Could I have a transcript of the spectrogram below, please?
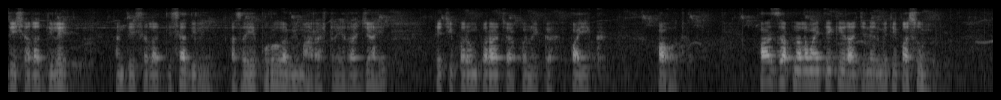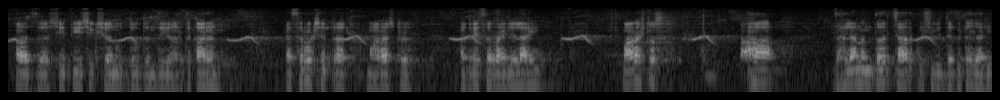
देशाला दिले. आणि देशाला दिशा दिली असं हे पुरोगामी महाराष्ट्र हे राज्य आहे. त्याची परंपराच्या आपण एक पाईक आहोत. आज आपणाला माहिती आहे की राज्यनिर्मितीपासून आज शेती शिक्षण उद्योगधंदे अर्थकारण या सर्व क्षेत्रात महाराष्ट्र अग्रेसर राहिलेला आहे. महाराष्ट्र हा झाल्यानंतर चार कृषी विद्यापीठं झाली.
